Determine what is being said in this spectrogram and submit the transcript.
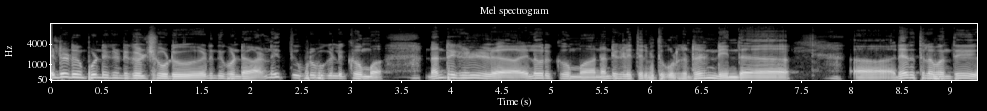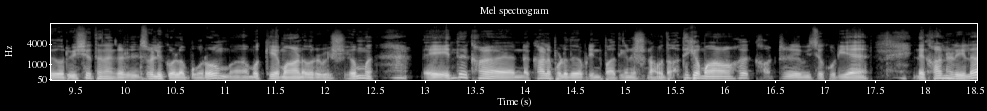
என்றென்றும் புன்னகை நிகழ்ச்சியோடு இணைந்து கொண்ட அனைத்து உறவுகளுக்கும் நன்றிகள். எல்லோருக்கும் நன்றிகளை தெரிவித்துக் கொள்கின்றேன். இந்த நேரத்தில் வந்து ஒரு விஷயத்தை நாங்கள் சொல்லிக்கொள்ள போகிறோம் முக்கியமான ஒரு விஷயம். இந்த கா காலப்பொழுது அப்படின்னு பார்த்தீங்கன்னு சொன்னால் வந்து அதிகமாக வேகமாக காற்று வீசக்கூடிய இந்த காலநிலையில்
